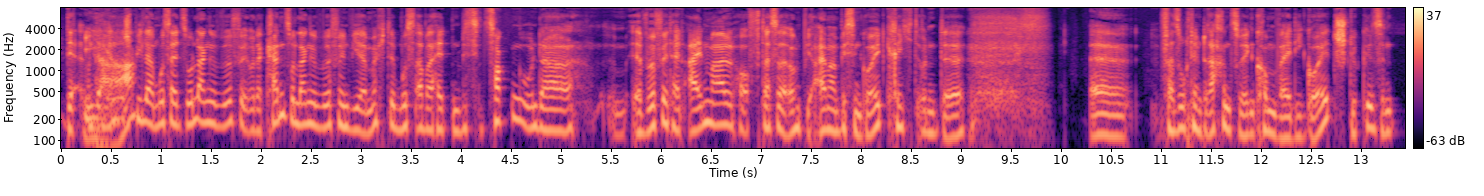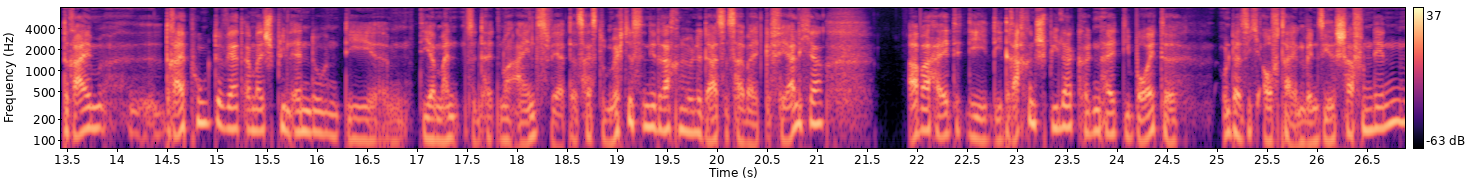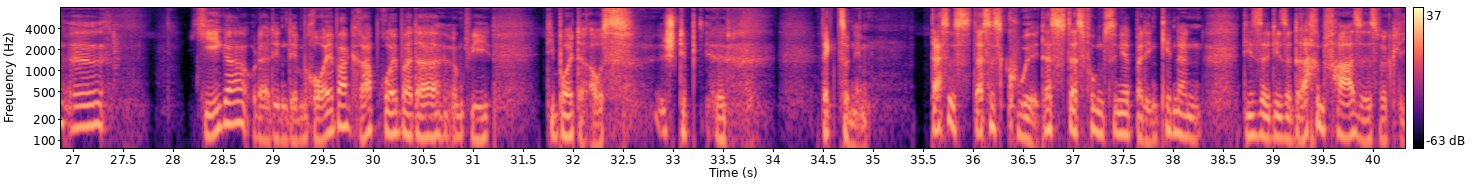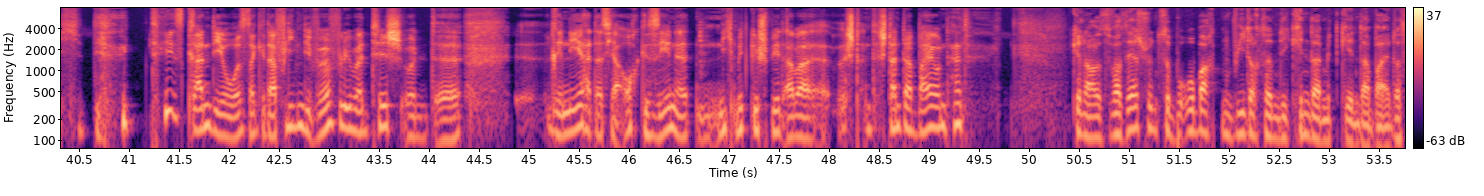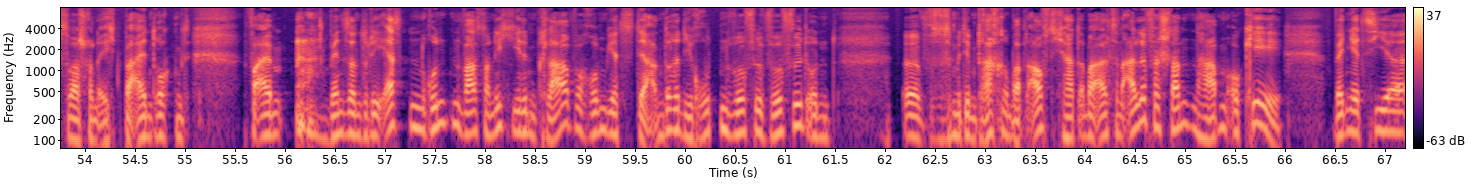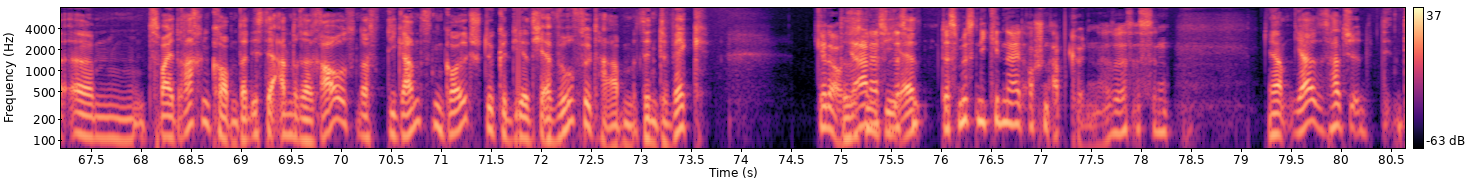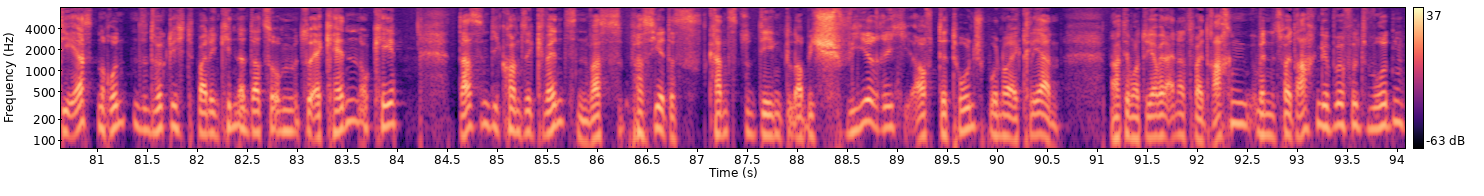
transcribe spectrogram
Der, ja. der, andere Spieler muss halt so lange würfeln oder kann so lange würfeln, wie er möchte, muss aber halt ein bisschen zocken und da er würfelt halt einmal, hofft, dass er irgendwie einmal ein bisschen Gold kriegt und äh, äh, versucht dem Drachen zu entkommen, weil die Goldstücke sind drei, drei Punkte wert am Spielende und die ähm, Diamanten sind halt nur eins wert. Das heißt, du möchtest in die Drachenhöhle, da ist es halt gefährlicher. Aber halt die, die Drachenspieler können halt die Beute unter sich aufteilen, wenn sie es schaffen, den äh, Jäger oder den, dem Räuber, Grabräuber da irgendwie die Beute ausstippt, äh, wegzunehmen. Das ist, das ist cool. Das, das funktioniert bei den Kindern. Diese, diese Drachenphase ist wirklich, die, die ist grandios. Da, da, fliegen die Würfel über den Tisch und äh, René hat das ja auch gesehen. Er hat nicht mitgespielt, aber stand, stand dabei und hat Genau, es war sehr schön zu beobachten, wie doch dann die Kinder mitgehen dabei. Das war schon echt beeindruckend. Vor allem, wenn es dann so die ersten Runden war es noch nicht jedem klar, warum jetzt der andere die roten Würfel würfelt und äh, was es mit dem Drachen überhaupt auf sich hat. Aber als dann alle verstanden haben, okay, wenn jetzt hier ähm, zwei Drachen kommen, dann ist der andere raus und das, die ganzen Goldstücke, die er sich erwürfelt haben, sind weg. Genau, das ja, das, das, das, müssen die Kinder halt auch schon abkönnen. Also das ist ein ja, ja, das ist halt, die ersten Runden sind wirklich bei den Kindern dazu, um zu erkennen, okay, das sind die Konsequenzen, was passiert. Das kannst du denen, glaube ich, schwierig auf der Tonspur nur erklären. Nach dem Motto, ja, wenn einer zwei Drachen, wenn zwei Drachen gewürfelt wurden,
